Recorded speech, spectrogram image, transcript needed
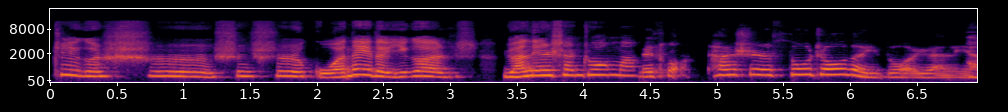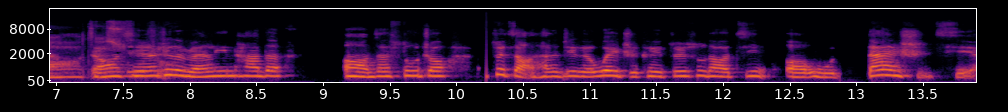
这个是是是国内的一个园林山庄吗？没错，它是苏州的一座园林。哦，然后其实这个园林它的，嗯，在苏州最早它的这个位置可以追溯到金呃五代时期，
